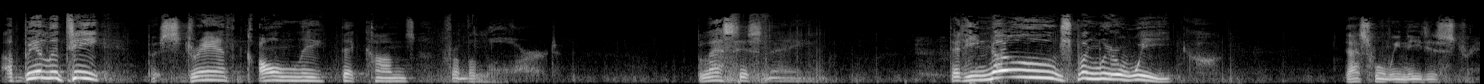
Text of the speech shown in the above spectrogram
ability, but strength only that comes from the Lord. Bless His name. That He knows when we're weak. That's when we need His strength.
